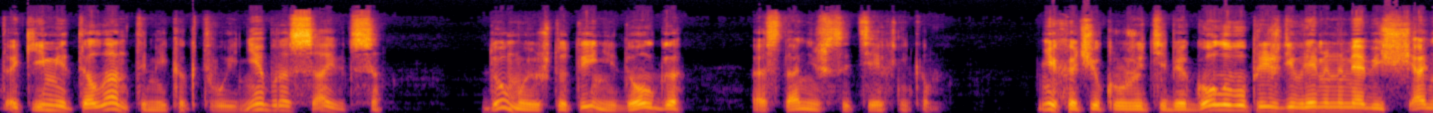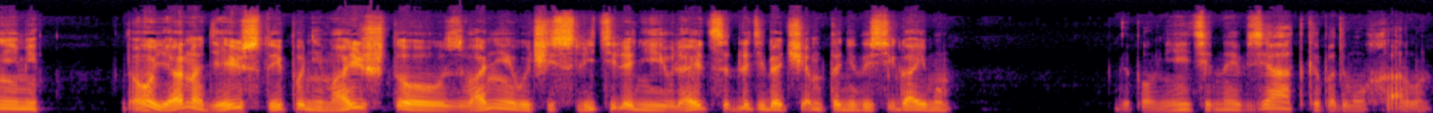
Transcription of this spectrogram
Такими талантами, как твой, не бросаются. Думаю, что ты недолго останешься техником. Не хочу кружить тебе голову преждевременными обещаниями, но я надеюсь, ты понимаешь, что звание вычислителя не является для тебя чем-то недосягаемым. Дополнительная взятка, — подумал Харлан.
